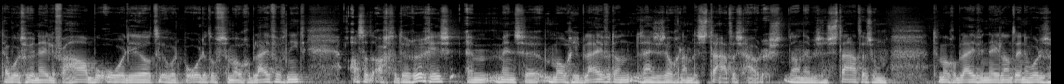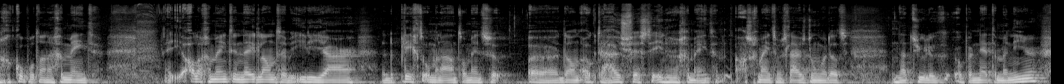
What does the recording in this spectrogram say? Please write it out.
Daar wordt hun hele verhaal beoordeeld. Er wordt beoordeeld of ze mogen blijven of niet. Als dat achter de rug is en mensen mogen hier blijven, dan zijn ze zogenaamde statushouders. Dan hebben ze een status om te mogen blijven in Nederland en dan worden ze gekoppeld aan een gemeente. Alle gemeenten in Nederland hebben ieder jaar de plicht om een aantal mensen uh, dan ook te huisvesten in hun gemeente. Als gemeente Maasluis doen we dat natuurlijk op een nette manier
